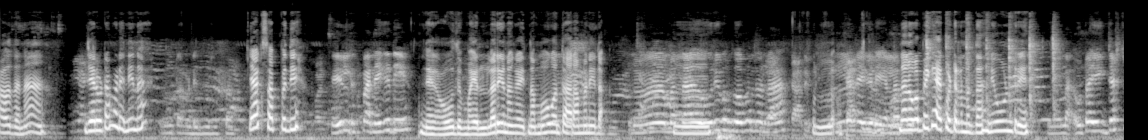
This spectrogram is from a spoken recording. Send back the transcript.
ಹೌದನ? ಜರ ಊಟ ಮಾಡಿ ನೀನು? ಯಾಕೆ ಸಪ್ಪದಿ? ಇಲ್ರಿಪ್ಪ ನೆಗಡಿ. ಹೌದಮ್ಮ ಎಲ್ಲರಿಗೂ ನಂಗೈತೆ ನಮ್ಮ ಹೋಗಂತ ಆರಾಮನೇ ಇಲ್ಲ. ಹಾ, ಮತ್ತ ಊರಿಗೆ ಒಂದು ಹೋಗ್ಬಂದ್ವಲ್ಲ ಫುಲ್ ಫುಲ್ ನೆಗಡಿ ನನಗೆ ಒಬ್ಬಕ್ಕೆ ಯಾಕೆ ಕೊಟ್ಟಿರ ಮತ್ತೆ ನೀವು ಉಣ್ರಿ ಊಟ ಈಗ ಜಸ್ಟ್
